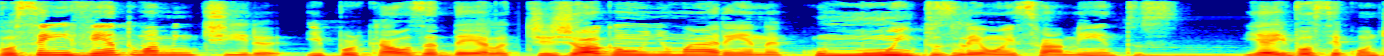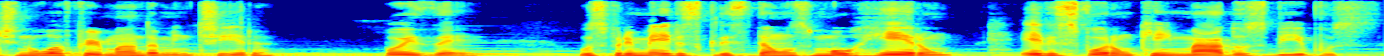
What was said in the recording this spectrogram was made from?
você inventa uma mentira e por causa dela te jogam em uma arena com muitos leões famintos e aí você continua afirmando a mentira? Pois é, os primeiros cristãos morreram. Eles foram queimados vivos,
